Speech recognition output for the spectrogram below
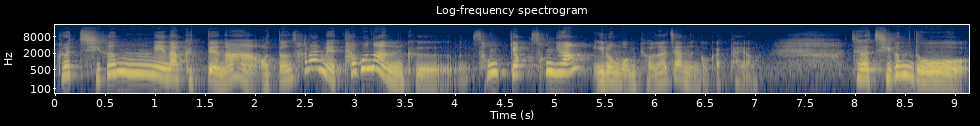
그리고 지금이나 그때나 어떤 사람의 타고난 그 성격, 성향 이런 건 변하지 않는 것 같아요. 제가 지금도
